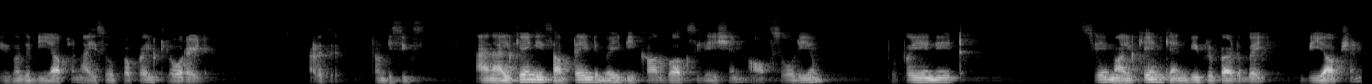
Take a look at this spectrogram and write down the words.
இதுக்கு வந்து டி ஆப்ஷன் ஐசோப்ரோபைல் குளோரைடு அடுத்து டுவெண்ட்டி சிக்ஸ் அண்ட் அல்கைன் இஸ் அப்டைன்டு பை டிகார்பாக்சிலேஷன் ஆஃப் சோடியம் ப்ரோபயனேட் சேம் அல்கைன் கேன் பி ப்ரிப்பேர்டு பை பி ஆப்ஷன்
